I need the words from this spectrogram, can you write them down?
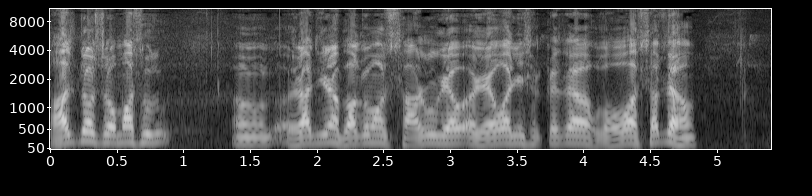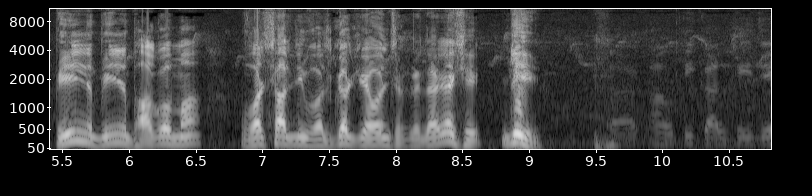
હાલ તો ચોમાસું રાજ્યના ભાગોમાં સારું રહેવા- રહેવાની શક્યતા હોવા છતાં ભિન્ન ભિન્ન ભાગોમાં વરસાદની વધઘટ રહેવાની શક્યતા રહેશે જી. આવતીકાલથી જે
